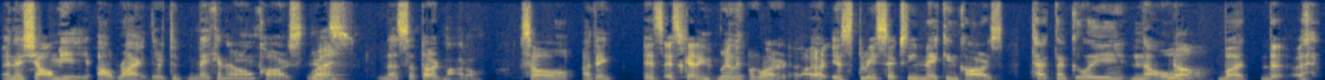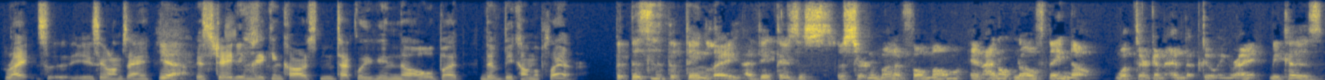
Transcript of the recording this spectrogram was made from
And then xiaomi outright they're making their own cars. Right that's the third model. So I think it's it's getting really blurred. Uh, is 360 making cars? Technically, no. No. But the right, so you see what I'm saying? Yeah. Is JD making cars? Technically, no. But they've become a player. But this is the thing, Lei. I think there's a, a certain amount of FOMO, and I don't know if they know what they're going to end up doing, right? Because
